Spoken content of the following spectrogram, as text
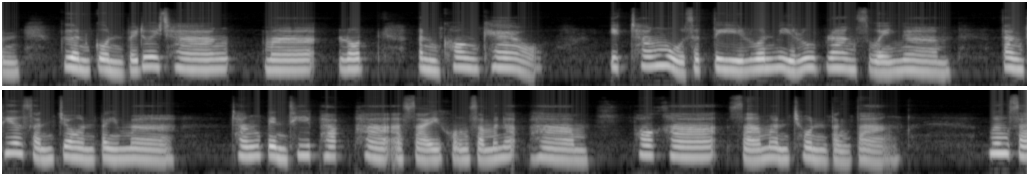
ร เกลื่อนกลนไปด้วยช้าง ม้า รถ อันคล่องแคล่ว อีกทั้งหมู่สตรีล้วนมีรูปร่างสวยงาม ต่างเที่ยวสัญจรไปมา ทั้งเป็นที่พักพาอาศัยของสมณพราหมณ์ พ่อค้า สามัญชนต่างๆ เมืองสา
